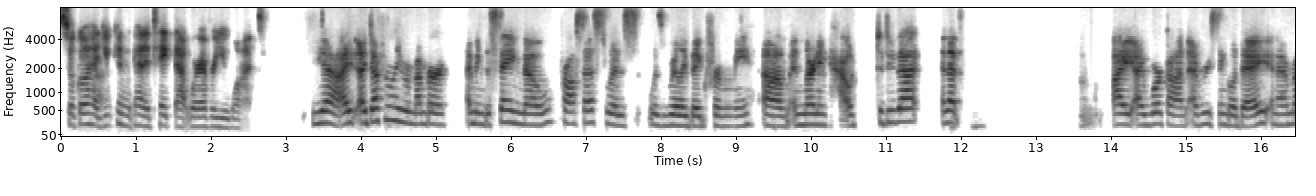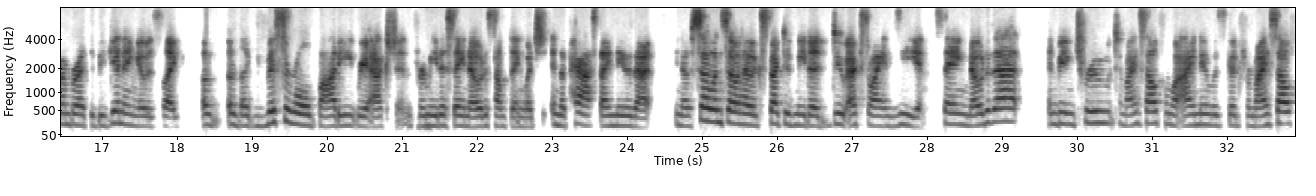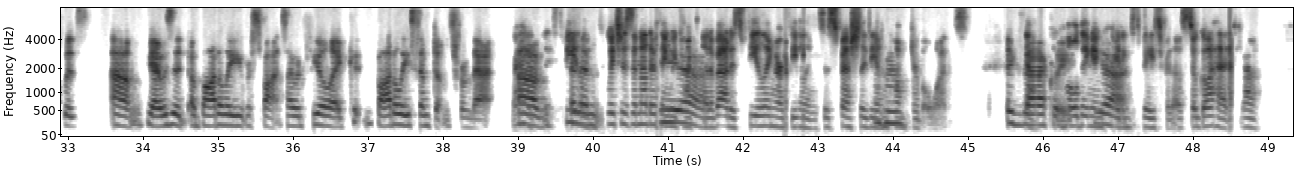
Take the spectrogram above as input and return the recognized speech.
so go ahead. Yeah. you can kind of take that wherever you want. Yeah I, I definitely remember i mean the saying no process was was really big for me um, and learning how to do that and that's I, I work on every single day and i remember at the beginning it was like a, a, like visceral body reaction for me to say no to something which in the past i knew that you know, so and so have expected me to do X, Y, and Z. And saying no to that and being true to myself and what I knew was good for myself was, um, yeah, it was a, a bodily response. I would feel like bodily symptoms from that. Right. Um, it's feelings, then, which is another thing we talked a lot about is feeling our feelings, especially the mm-hmm. uncomfortable ones. Exactly. Yeah, holding and yeah. creating space for those. So go ahead. Yeah.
